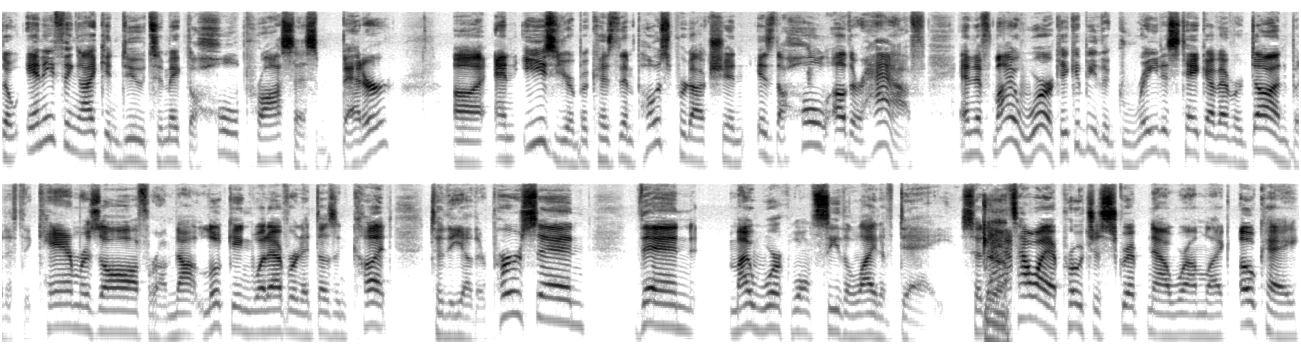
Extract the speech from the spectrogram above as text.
So anything I can do to make the whole process better uh, and easier, because then post production is the whole other half. And if my work, it could be the greatest take I've ever done, but if the camera's off or I'm not looking, whatever, and it doesn't cut to the other person, then my work won't see the light of day. So Yeah. that's how I approach a script now, where I'm like, okay,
